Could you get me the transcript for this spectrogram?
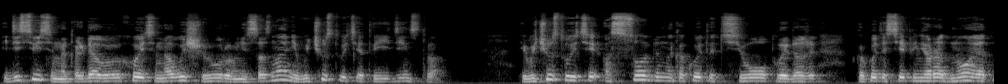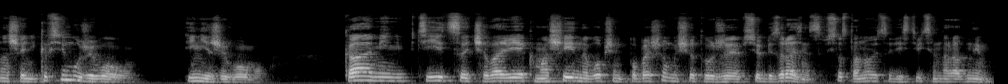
И действительно, когда вы выходите на высшие уровни сознания, вы чувствуете это единство. И вы чувствуете особенно какой-то теплый, даже в какой-то степени родное отношение ко всему живому и неживому. Камень, птица, человек, машина, в общем, по большому счету уже все без разницы, все становится действительно родным.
